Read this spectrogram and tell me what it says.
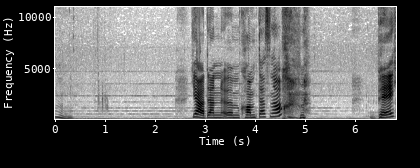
Hm. Ja, dann ähm, kommt das noch. Pech.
